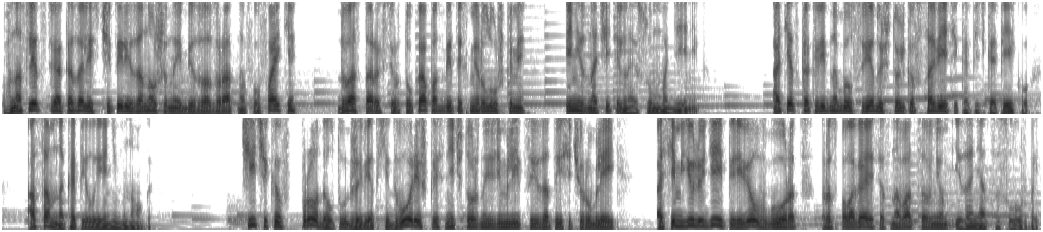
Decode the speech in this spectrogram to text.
В наследстве оказались четыре заношенные безвозвратно фуфайки, два старых сюртука, подбитых мерлушками, и незначительная сумма денег. Отец, как видно, был сведущ только в совете копить копейку – а сам накопил ее немного. Чичиков продал тут же ветхий дворишко с ничтожной землицей за тысячу рублей, а семью людей перевел в город, располагаясь основаться в нем и заняться службой.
